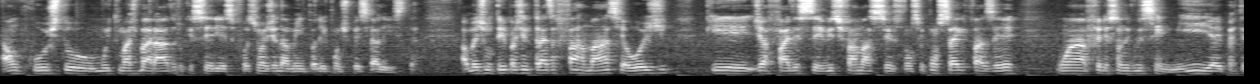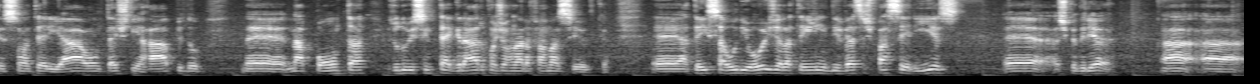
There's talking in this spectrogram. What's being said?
a um custo muito mais barato do que seria se fosse um agendamento ali com um especialista. Ao mesmo tempo, a gente traz a farmácia hoje, que já faz esse serviço farmacêutico. Então, você consegue fazer uma aferição de glicemia, hipertensão arterial, um teste rápido né, na ponta, tudo isso integrado com a jornada farmacêutica. É, a TI Saúde hoje ela tem diversas parcerias, é, acho que eu diria a, a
